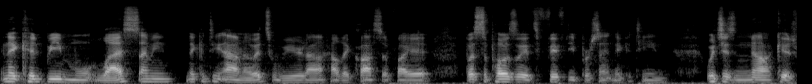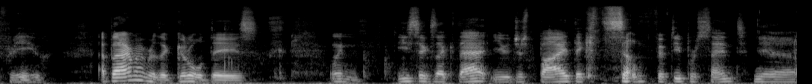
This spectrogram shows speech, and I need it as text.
and it could be more less. I mean, nicotine. I don't know. It's weird how, how they classify it, but supposedly it's fifty percent nicotine, which is not good for you. Uh, But I remember the good old days when e-cigs like that you just buy. They could sell fifty percent, Yeah.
